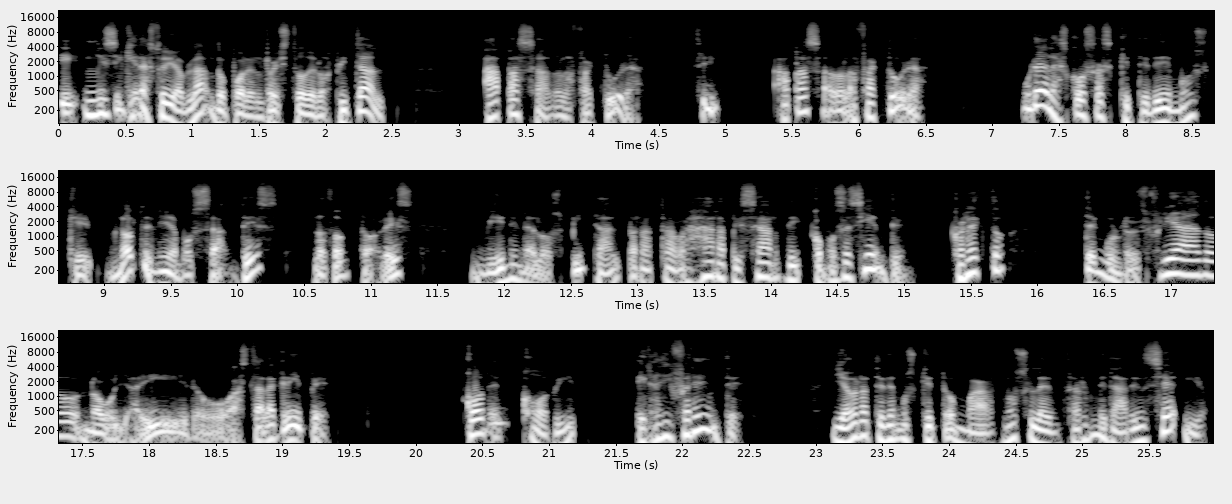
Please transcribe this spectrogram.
y ni siquiera estoy hablando por el resto del hospital, ha pasado la factura. Sí, ha pasado la factura. Una de las cosas que tenemos que no teníamos antes, los doctores, vienen al hospital para trabajar a pesar de cómo se sienten, ¿correcto? tengo un resfriado, no voy a ir, o hasta la gripe. Con el COVID era diferente, y ahora tenemos que tomarnos la enfermedad en serio.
